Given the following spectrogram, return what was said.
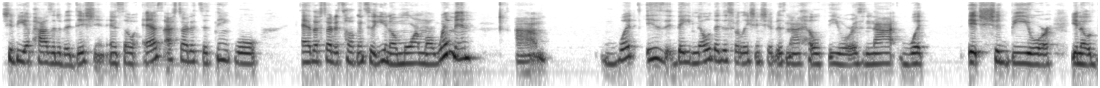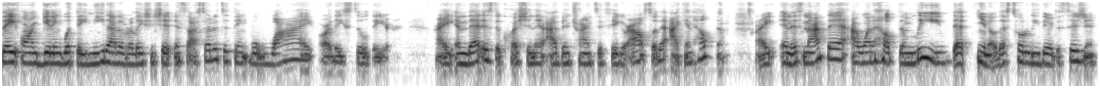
should be a positive addition. And so as I started to think, well, as I started talking to, you know, more and more women, um, what is it? They know that this relationship is not healthy or is not what it should be, or, you know, they aren't getting what they need out of a relationship. And so I started to think, well, why are they still there? right? And that is the question that I've been trying to figure out so that I can help them, right? And it's not that I want to help them leave, that, you know, that's totally their decision.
